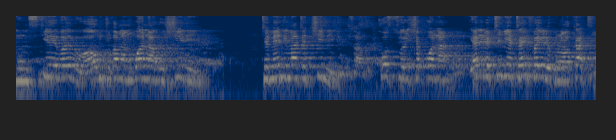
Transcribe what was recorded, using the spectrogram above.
mumsikie hivyo hivyo, au mtu kama Mbwana Abushiri, temeni mate chini, ndugu zangu. Coastal ilishakuwa na, yaani ile timu ya taifa ile, kuna wakati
